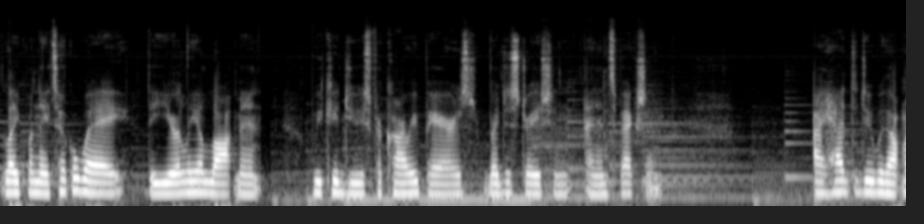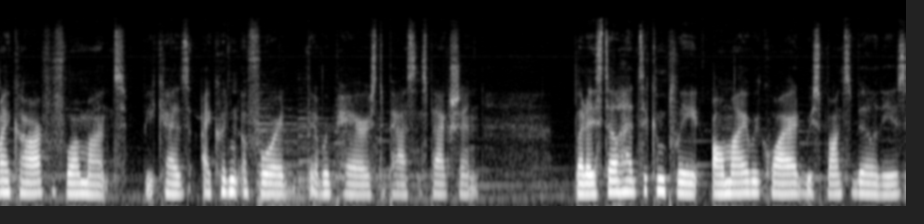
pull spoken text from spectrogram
Like when they took away the yearly allotment we could use for car repairs, registration, and inspection. I had to do without my car for four months because I couldn't afford the repairs to pass inspection. But I still had to complete all my required responsibilities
